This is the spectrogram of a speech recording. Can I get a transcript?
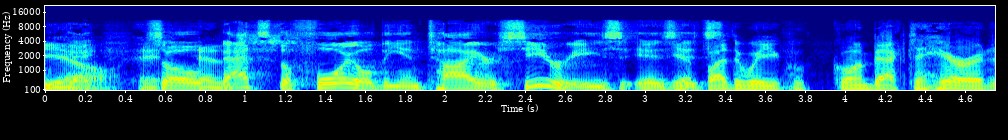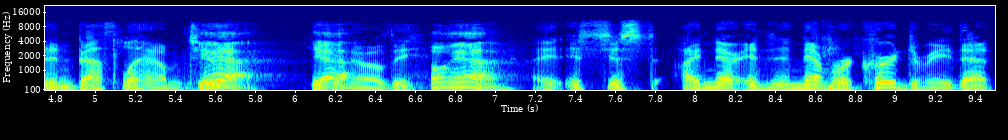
Yeah, Okay? so and- that's the foil. The entire series is. Yeah, by the way, going back to Herod in Bethlehem too. yeah, yeah. You know the. oh yeah, It's just I never it never occurred to me that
